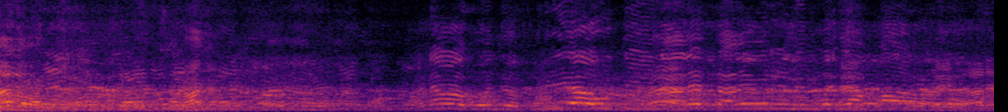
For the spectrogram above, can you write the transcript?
கொஞ்சம் ஃப்ரீயா விட்டீங்கனாலே தலைவர் நிம்மதியா பாருங்க.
